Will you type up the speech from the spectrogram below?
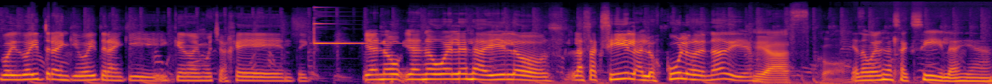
Voy, voy tranqui, voy tranqui, que no hay mucha gente. Ya no, ya no hueles ahí los, las axilas, los culos de nadie. Qué asco. Ya no hueles las axilas, ya.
